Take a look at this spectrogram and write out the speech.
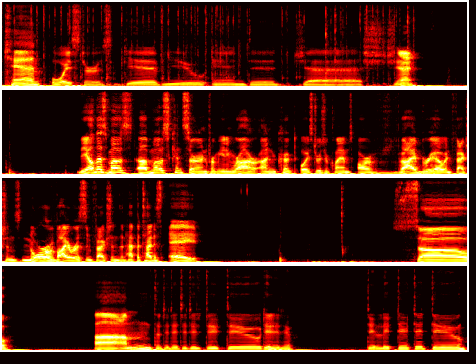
Can oysters give you indigestion? The illness most of most concern from eating raw or uncooked oysters or clams are Vibrio infections, norovirus infections, and hepatitis A. So, um, do do do do do do do do do do do do.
